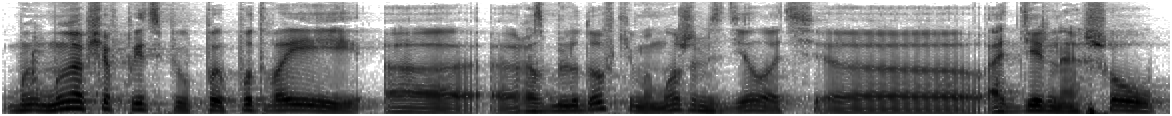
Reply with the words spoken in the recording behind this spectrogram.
мы, мы вообще, в принципе, по, по твоей э, разблюдовке мы можем сделать э, отдельное шоу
